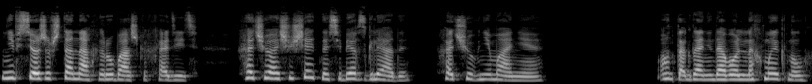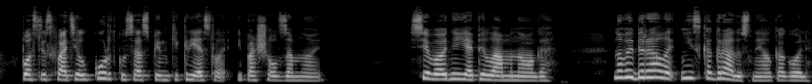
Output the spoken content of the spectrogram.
Не все же в штанах и рубашках ходить. Хочу ощущать на себе взгляды, Хочу внимания. Он тогда недовольно хмыкнул, после схватил куртку со спинки кресла и пошел за мной. Сегодня я пила много, но выбирала низкоградусный алкоголь.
